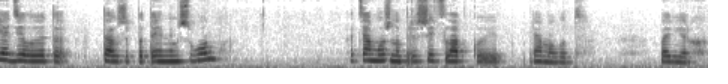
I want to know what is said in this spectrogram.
Я делаю это также потайным швом. Хотя можно пришить лапку прямо вот поверх.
